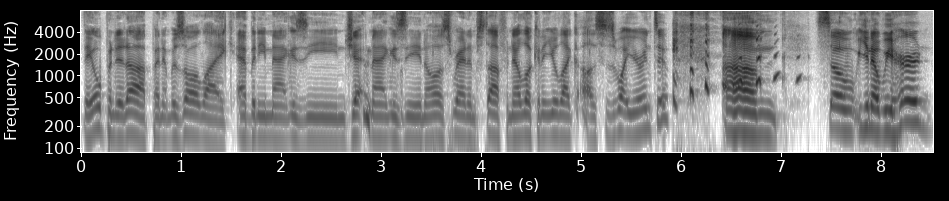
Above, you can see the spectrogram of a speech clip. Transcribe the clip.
they opened it up and it was all like Ebony magazine, Jet magazine, all this random stuff and they're looking at you like, "Oh, this is what you're into?" um, so, you know, we heard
